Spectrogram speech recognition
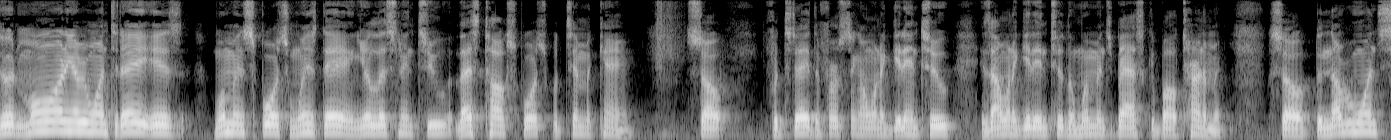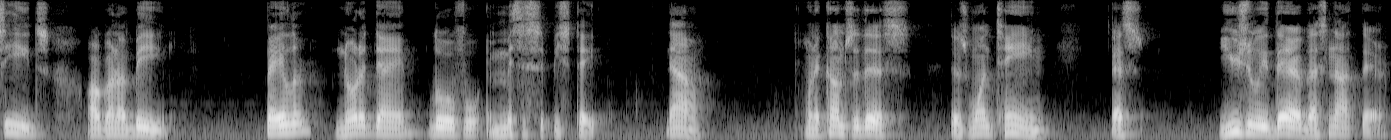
Good morning, everyone. Today is Women's Sports Wednesday, and you're listening to Let's Talk Sports with Tim McCain. So, for today, the first thing I want to get into is I want to get into the women's basketball tournament. So, the number one seeds are going to be Baylor, Notre Dame, Louisville, and Mississippi State. Now, when it comes to this, there's one team that's usually there that's not there,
